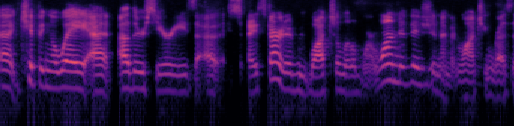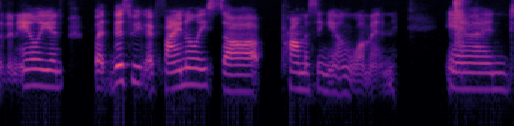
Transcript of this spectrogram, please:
uh, chipping away at other series. Uh, I started. We watched a little more WandaVision. I've been watching Resident Alien, but this week I finally saw Promising Young Woman, and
